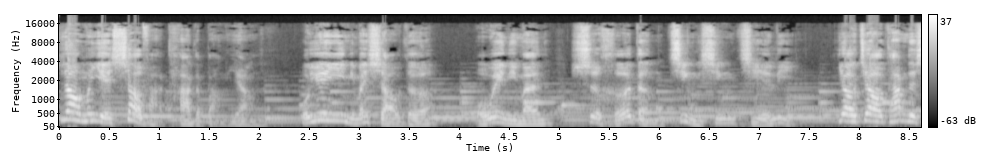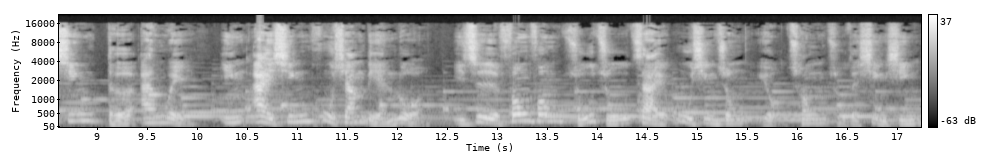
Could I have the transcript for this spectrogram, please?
让我们也效法他的榜样。我愿意你们晓得，我为你们是何等尽心竭力，要叫他们的心得安慰，因爱心互相联络，以致丰丰足足在悟性中有充足的信心。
